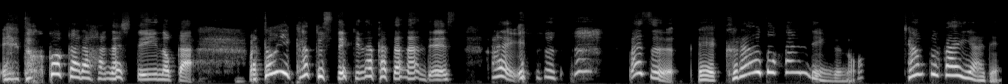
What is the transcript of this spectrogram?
えー、どこから話していいのか。まあ、とにかく素敵な方なんです。はい。まず、えー、クラウドファンディングのキャンプファイヤーで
